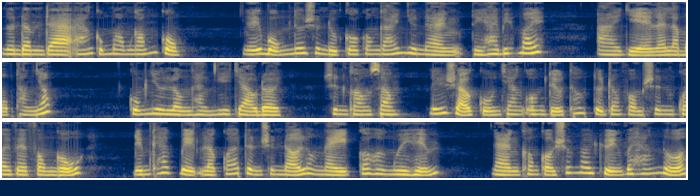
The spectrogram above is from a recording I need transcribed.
nên đâm ra hắn cũng mong ngóng cùng. Nghĩ bụng nếu sinh được cô con gái như nàng thì hay biết mấy, ai dè lại là một thằng nhóc. Cũng như lần Hằng Nhi chào đời, sinh con xong, Lý sở cuộn chăn ôm tiểu thất từ trong phòng sinh quay về phòng ngủ. Điểm khác biệt là quá trình sinh nở lần này có hơi nguy hiểm. Nàng không còn sức nói chuyện với hắn nữa,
